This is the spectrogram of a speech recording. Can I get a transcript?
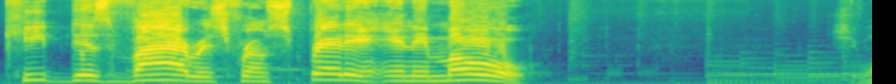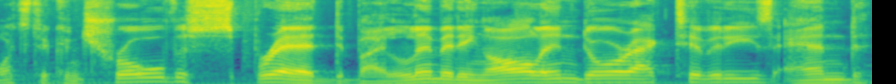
keep this virus from spreading anymore. She wants to control the spread by limiting all indoor activities and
